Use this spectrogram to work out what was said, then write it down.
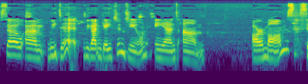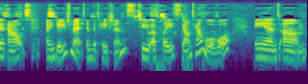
So um, we did. We got engaged in June, and um, our moms sent out engagement invitations to a place downtown Louisville, and um,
